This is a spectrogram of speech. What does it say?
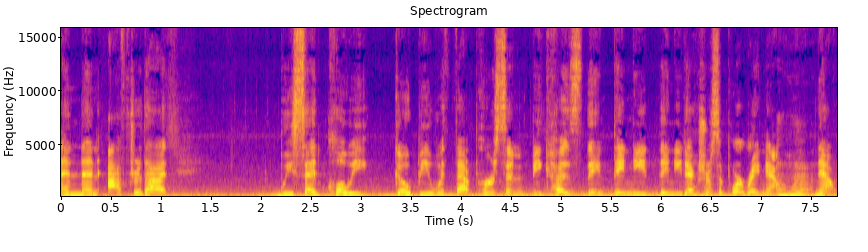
and then after that we said chloe go be with that person because they they need they need extra Mm-hmm. support right now now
